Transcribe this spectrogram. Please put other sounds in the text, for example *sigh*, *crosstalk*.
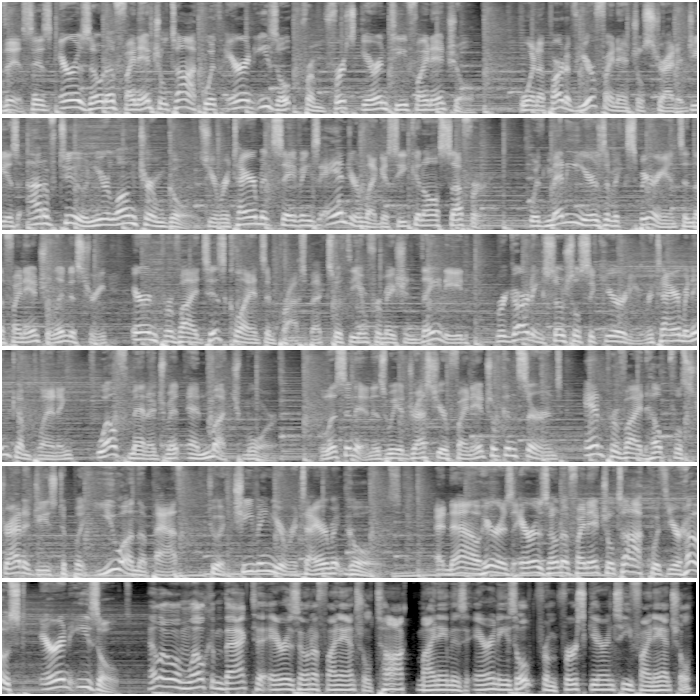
This is Arizona Financial Talk with Aaron Easel from First Guarantee Financial. When a part of your financial strategy is out of tune, your long term goals, your retirement savings, and your legacy can all suffer. With many years of experience in the financial industry, Aaron provides his clients and prospects with the information they need regarding Social Security, retirement income planning, wealth management, and much more. Listen in as we address your financial concerns and provide helpful strategies to put you on the path to achieving your retirement goals. And now, here is Arizona Financial Talk with your host, Aaron Easolt. Hello and welcome back to Arizona Financial Talk. My name is Aaron Easolt from First Guarantee Financial.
